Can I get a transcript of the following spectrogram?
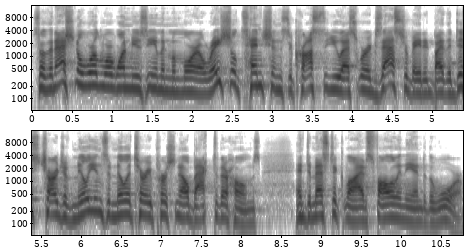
So, the National World War I Museum and Memorial, racial tensions across the U.S. were exacerbated by the discharge of millions of military personnel back to their homes and domestic lives following the end of the war.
